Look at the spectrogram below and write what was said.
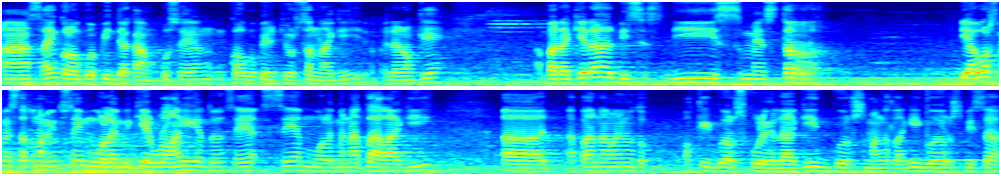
Ah, sayang kalau gue pindah kampus sayang kalau gue pindah jurusan lagi. Dan oke pada kira di, di semester di awal semester 6 itu saya mulai mikir ulang lagi gitu. Saya saya mulai menata lagi eh, apa namanya untuk oke gue harus kuliah lagi gue harus semangat lagi gue harus bisa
